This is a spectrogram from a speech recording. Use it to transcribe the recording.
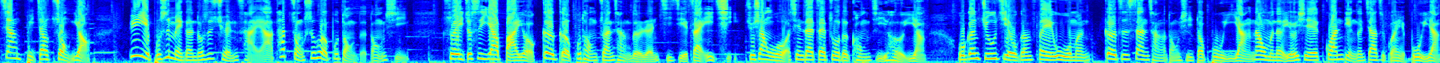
这样比较重要。因为也不是每个人都是全才啊，他总是会有不懂的东西，所以就是要把有各个不同专长的人集结在一起，就像我现在在做的空集合一样，我跟纠结，我跟废物，我们各自擅长的东西都不一样，那我们的有一些观点跟价值观也不一样，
